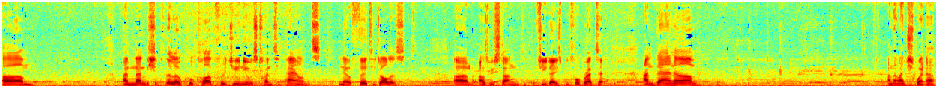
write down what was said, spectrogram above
Um, and membership at the local club for a junior was twenty pounds. You know, thirty dollars um, as we stand a few days before Brexit, and then um, and then I just went up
